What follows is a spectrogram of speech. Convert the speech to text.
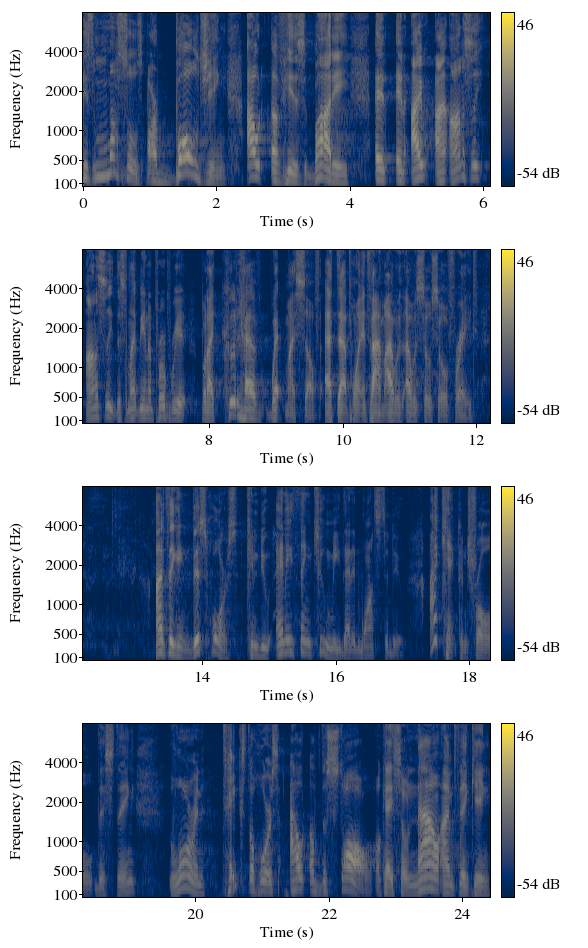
his muscles are bulging out of his body. And, and I, I honestly, honestly, this might be inappropriate, but I could have wet myself at that point in time. I was, I was so, so afraid. I'm thinking, this horse can do anything to me that it wants to do. I can't control this thing. Lauren takes the horse out of the stall. Okay, so now I'm thinking,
